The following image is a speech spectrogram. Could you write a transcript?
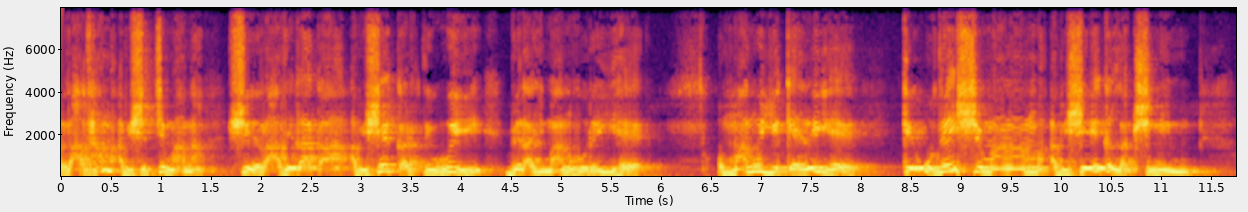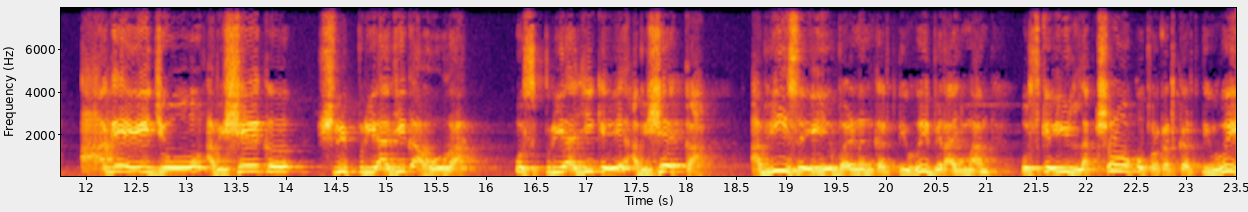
राधाम अभिषिच्य माना श्री राधिका का अभिषेक करती हुई विराजमान हो रही है। और मानो ये कह रही है कि उद्देश्य मानाम अभिषेक लक्ष्मी आगे जो अभिषेक श्री प्रिया जी का होगा उस प्रिया जी के अभिषेक का अभी से ये वर्णन करती हुई विराजमान, उसके ही लक्षणों को प्रकट करती हुई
